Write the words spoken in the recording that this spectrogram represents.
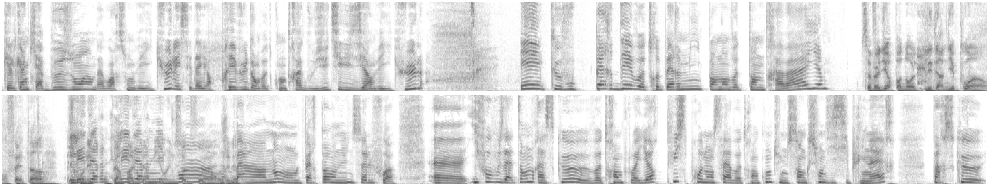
quelqu'un qui a besoin d'avoir son véhicule et c'est d'ailleurs prévu dans votre contrat que vous utilisiez un véhicule et que vous perdez votre permis pendant votre temps de travail. Ça veut dire pendant les derniers points, en fait. Hein. Les, der on perd les pas derniers le en une points, seule fois, en général. Ben non, on le perd pas en une seule fois. Euh, il faut vous attendre à ce que votre employeur puisse prononcer à votre encontre une sanction disciplinaire parce que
